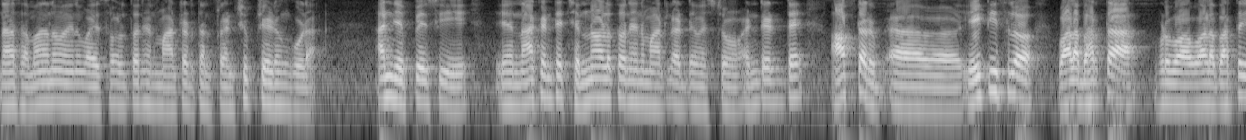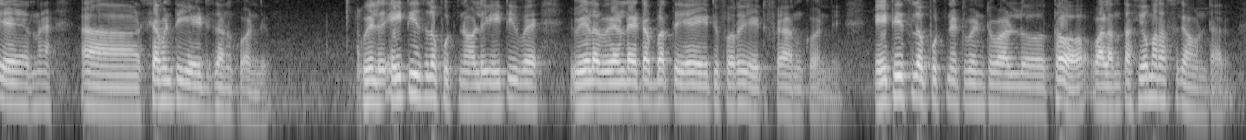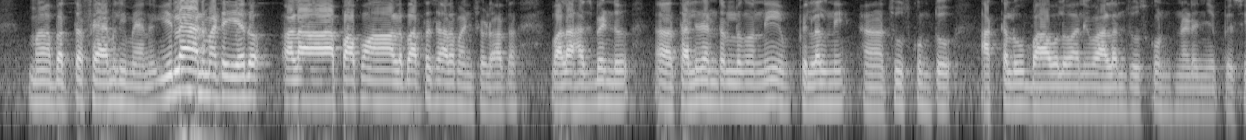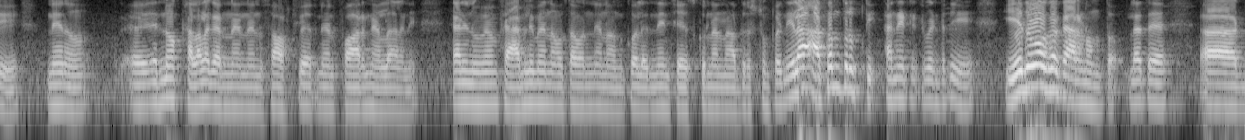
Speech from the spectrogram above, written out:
నా సమానమైన వయసు వాళ్ళతో నేను మాట్లాడతాను ఫ్రెండ్షిప్ చేయడం కూడా. అని చెప్పేసి నాకంటే చిన్నవాళ్ళతో నేను మాట్లాడడం ఇష్టం. అంటే ఆఫ్టర్ ఎయిటీస్లో వాళ్ళ భర్త ఇప్పుడు వాళ్ళ భర్త సెవెంటీ ఎయిట్స్ అనుకోండి. వీళ్ళు ఎయిటీస్లో పుట్టిన వాళ్ళు ఎయిటీ వీళ్ళ వీళ్ళ date of birth eighty four eighty five అనుకోండి. ఎయిటీస్లో పుట్టినటువంటి వాళ్ళతో వాళ్ళంతా హ్యూమరస్గా ఉంటారు. మా భర్త ఫ్యామిలీ మ్యాన్ ఇలా అనమాట ఏదో వాళ్ళ పాపం వాళ్ళ భర్త చాలా మంచోడు. అతను వాళ్ళ హస్బెండ్ తల్లిదండ్రులని పిల్లల్ని చూసుకుంటూ అక్కలు బావలు అని వాళ్ళని చూసుకుంటున్నాడని చెప్పేసి నేను ఎన్నో కలలు కన్నాను నేను సాఫ్ట్వేర్ నేను ఫారెన్ వెళ్ళాలని. కానీ నువ్వేం ఫ్యామిలీ మ్యాన్ అవుతావని నేను అనుకోలేదు. నేను చేసుకున్నాను నా అదృష్టం పోయింది. ఇలా అసంతృప్తి అనేటటువంటిది ఏదో ఒక కారణంతో లేకపోతే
